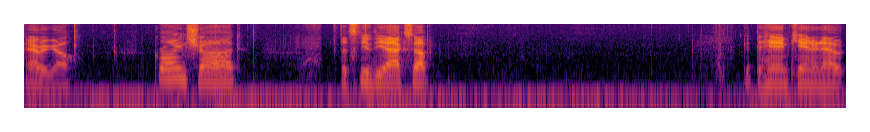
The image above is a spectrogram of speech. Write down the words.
There we go. Grind shot. Let's leave the axe up. Get the hand cannon out.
